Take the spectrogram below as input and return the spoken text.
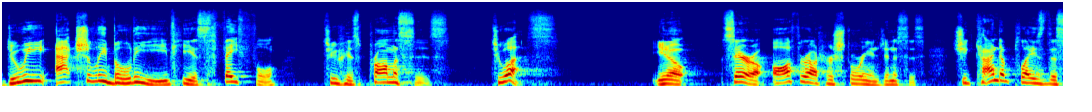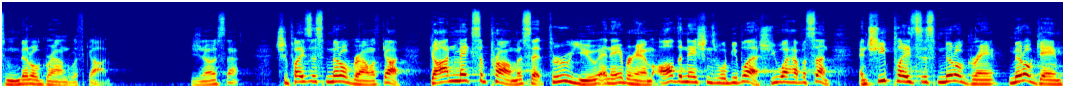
Do we actually believe he is faithful to his promises to us? You know, Sarah, all throughout her story in Genesis, she kind of plays this middle ground with God. Did you notice that? She plays this middle ground with God. God makes a promise that through you and Abraham, all the nations will be blessed. You will have a son. And she plays this middle, gra- middle game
